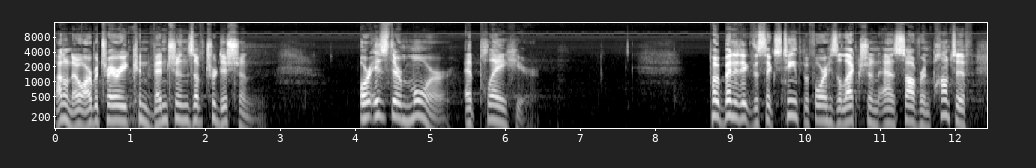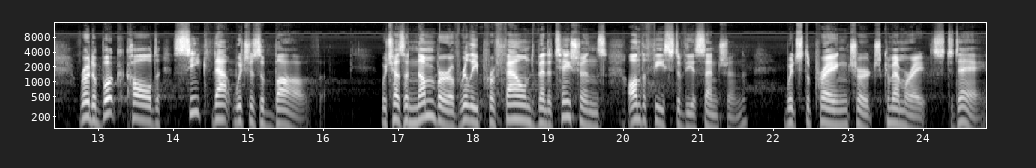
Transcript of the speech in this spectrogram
I don't know, arbitrary conventions of tradition? Or is there more at play here? Pope Benedict XVI, before his election as sovereign pontiff, wrote a book called Seek That Which Is Above, which has a number of really profound meditations on the Feast of the Ascension which the praying church commemorates today.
